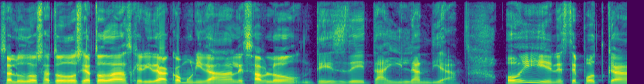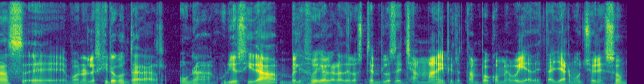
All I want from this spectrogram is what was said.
Saludos a todos y a todas, querida comunidad, les hablo desde Tailandia. Hoy en este podcast, eh, bueno, les quiero contar una curiosidad, les voy a hablar de los templos de Chiang Mai, pero tampoco me voy a detallar mucho en eso.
